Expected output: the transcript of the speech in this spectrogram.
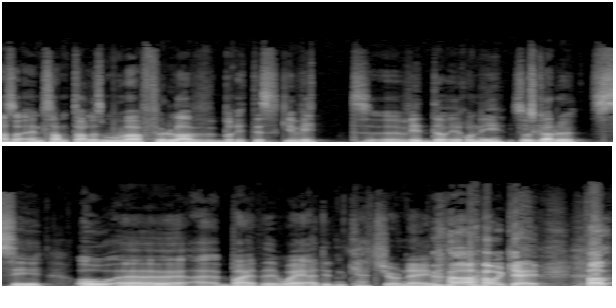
Altså en samtale som må være full av britisk vett lettvidd og ironi, så skal du si Oh, uh, by the way, I didn't catch your name. Ja, ok. for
